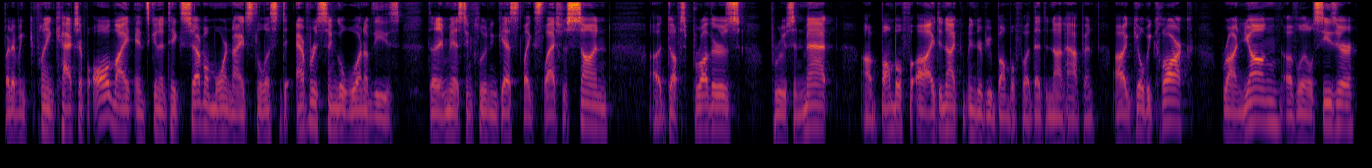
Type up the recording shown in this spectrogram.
But I've been playing catch up all night, and it's going to take several more nights to listen to every single one of these that I missed, including guests like Slash's son, uh, Duff's brothers, Bruce and Matt, uh, Bumblefoot. Uh, I did not interview Bumblefoot. That did not happen. Uh, Gilby Clarke, Ron Young of Little Caesar.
